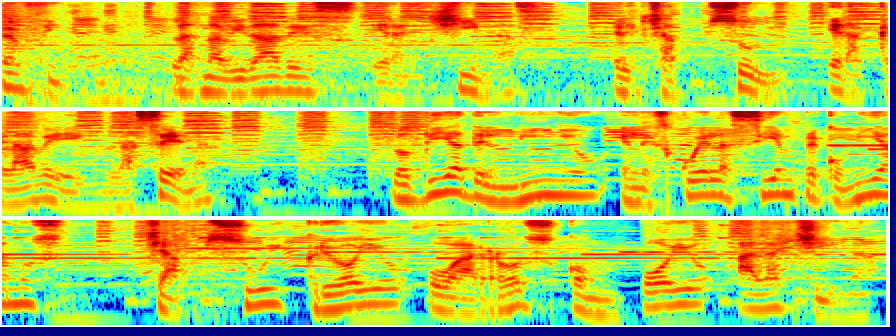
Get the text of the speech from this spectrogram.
En fin, las navidades eran chinas, el chapsui era clave en la cena los días del niño en la escuela siempre comíamos chapsui criollo o arroz con pollo a la china.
